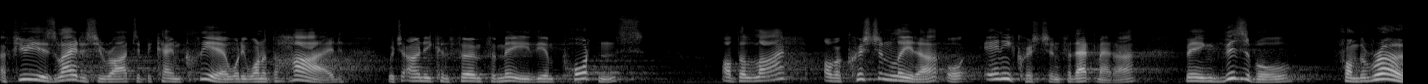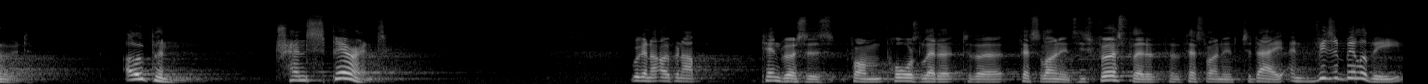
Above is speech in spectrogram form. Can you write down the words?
A few years later, she writes, it became clear what he wanted to hide, which only confirmed for me the importance of the life of a Christian leader, or any Christian for that matter, being visible from the road, open, transparent. We're going to open up 10 verses from Paul's letter to the Thessalonians, his first letter to the Thessalonians today, and visibility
